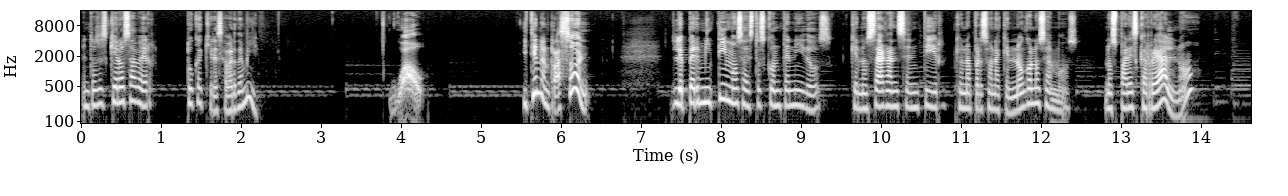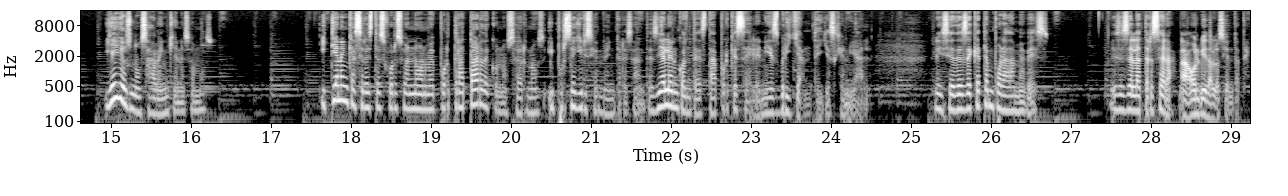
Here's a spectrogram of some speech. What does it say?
Entonces quiero saber, ¿tú qué quieres saber de mí? ¡Wow! Y tienen razón le permitimos a estos contenidos que nos hagan sentir que una persona que no conocemos nos parezca real, ¿no? Y ellos no saben quiénes somos. Y tienen que hacer este esfuerzo enorme por tratar de conocernos y por seguir siendo interesantes. Y Ellen contesta, porque es Ellen y es brillante y es genial. Le dice, ¿desde qué temporada me ves? desde la tercera. Ah, olvídalo, siéntate.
